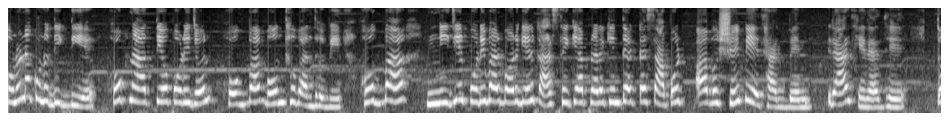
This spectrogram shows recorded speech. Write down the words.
কোনো না কোনো দিক দিয়ে হোক না আত্মীয় পরিজন, হোক বা বন্ধু বান্ধবী, হোক বা নিজের পরিবার বর্গের কাছ থেকে আপনারা কিন্তু একটা সাপোর্ট অবশ্যই পেয়ে থাকবেন। রাধে রাধে। তো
